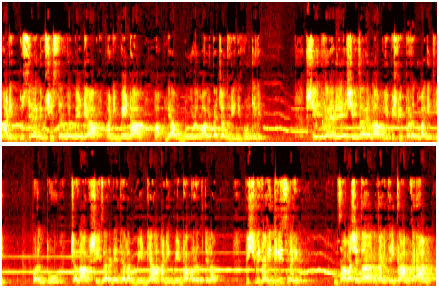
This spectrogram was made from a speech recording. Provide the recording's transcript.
आणि दुसऱ्या दिवशी सर्व मेंढ्या आणि मेंढा आपल्या मूळ मालकाच्या घरी निघून गेले. शेतकऱ्याने शेजाऱ्याला आपली पिशवी परत मागितली. परंतु चलाक शेजाऱ्याने त्याला मेंढ्या आणि मेंढा परत केला. पिशवी काही दिलीच नाही. जावा शेतात काहीतरी काम करा.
